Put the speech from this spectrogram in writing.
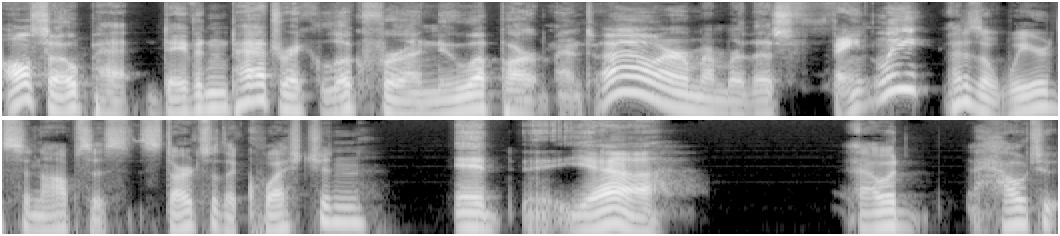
Also, Pat, David and Patrick look for a new apartment. Oh, I remember this faintly. That is a weird synopsis. It starts with a question. It, yeah. I would how to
